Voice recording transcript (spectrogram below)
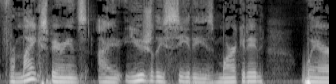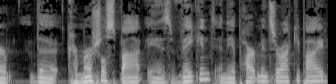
From my experience, I usually see these marketed where the commercial spot is vacant and the apartments are occupied,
